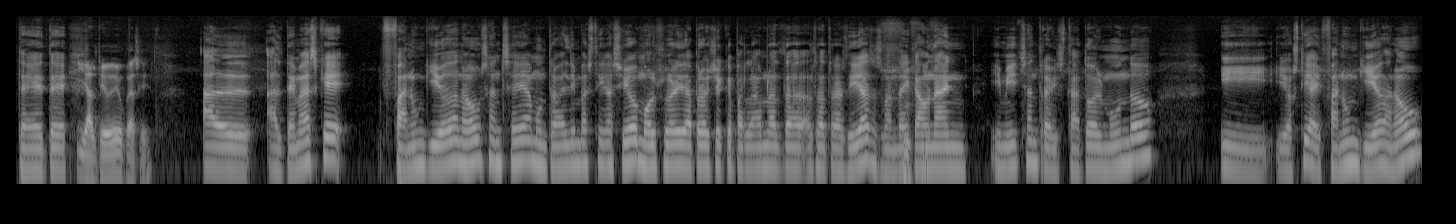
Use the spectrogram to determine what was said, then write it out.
té, té... I el tio diu que sí. El, el tema és que fan un guió de nou sencer amb un treball d'investigació molt Florida Project que parlàvem l'altre- els altres dies es van dedicar un any i mig a entrevistar tot el mundo i, i hòstia, i fan un guió de nou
